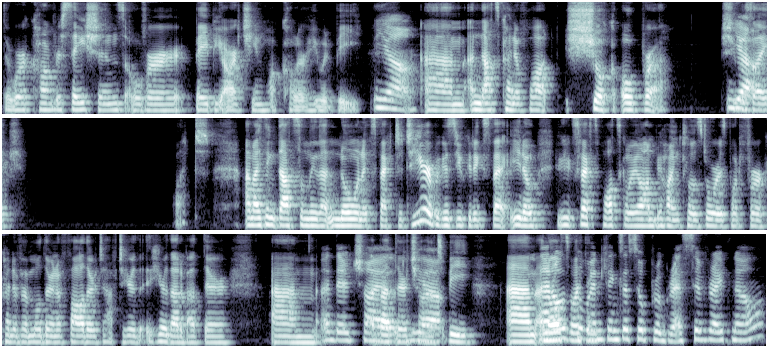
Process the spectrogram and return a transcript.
there were conversations over baby Archie and what color he would be. Yeah. Um, and that's kind of what shook Oprah. She yeah. was like, what? And I think that's something that no one expected to hear because you could expect, you know, you could expect what's going on behind closed doors, but for kind of a mother and a father to have to hear hear that about their um and their child about their child yeah. to be. Um, and, and also, also when think, things are so progressive right now.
